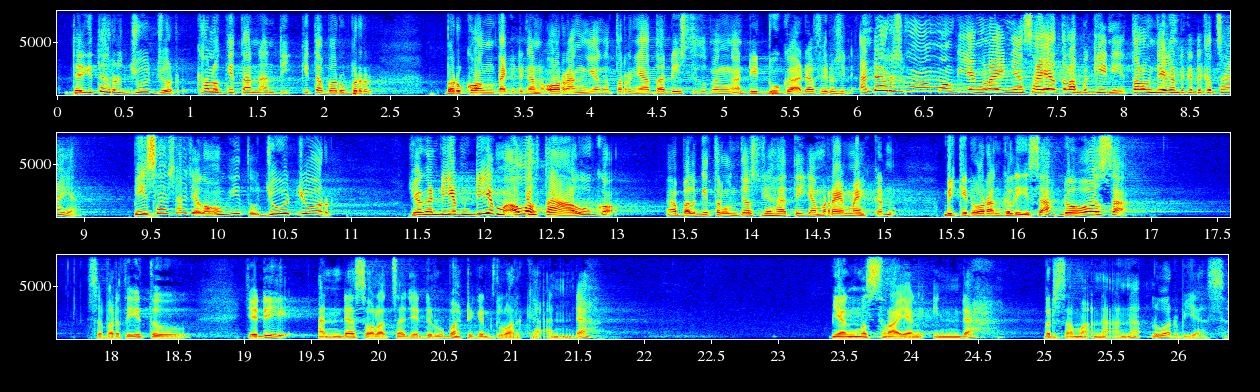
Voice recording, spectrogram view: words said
Dan kita harus jujur. Kalau kita nanti kita baru ber, baru kontak dengan orang yang ternyata di situ yang diduga ada virus ini, Anda harus ngomong ke yang lainnya, saya telah begini, tolong jangan dekat-dekat saya. Bisa saja ngomong gitu, jujur. Jangan diam-diam, Allah tahu kok. Apalagi terlintas di hatinya meremehkan, bikin orang gelisah, dosa. Seperti itu. Jadi Anda sholat saja di rumah dengan keluarga Anda. Yang mesra, yang indah, bersama anak-anak, luar biasa.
